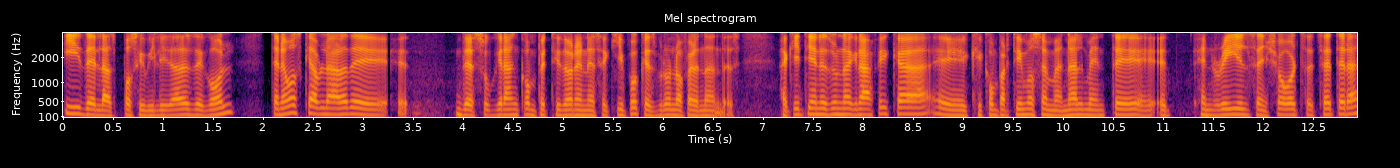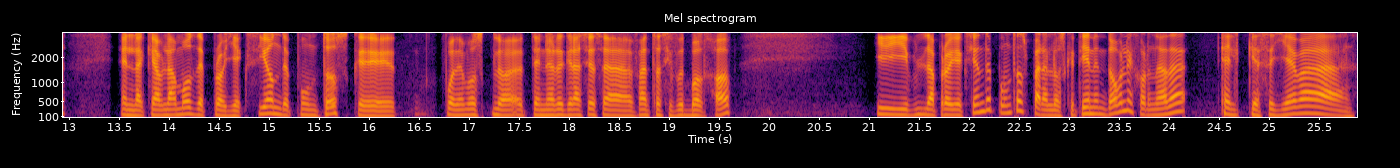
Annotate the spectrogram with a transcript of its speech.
y de las posibilidades de gol, tenemos que hablar de, de su gran competidor en ese equipo, que es Bruno Fernández. Aquí tienes una gráfica eh, que compartimos semanalmente eh, en Reels, en Shorts, etcétera, en la que hablamos de proyección de puntos que podemos tener gracias a Fantasy Football Hub. Y la proyección de puntos para los que tienen doble jornada, el que se lleva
